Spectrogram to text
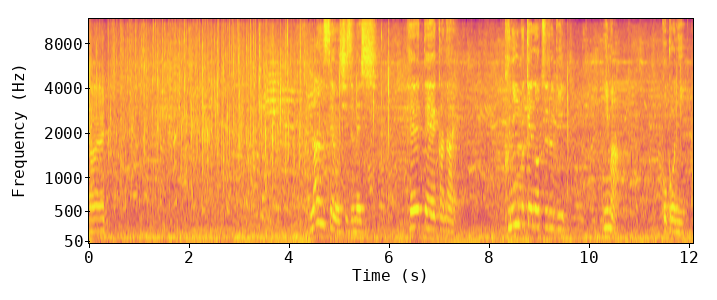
さい乱世を鎮めし平定かなえ国向けの剣今ここに。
